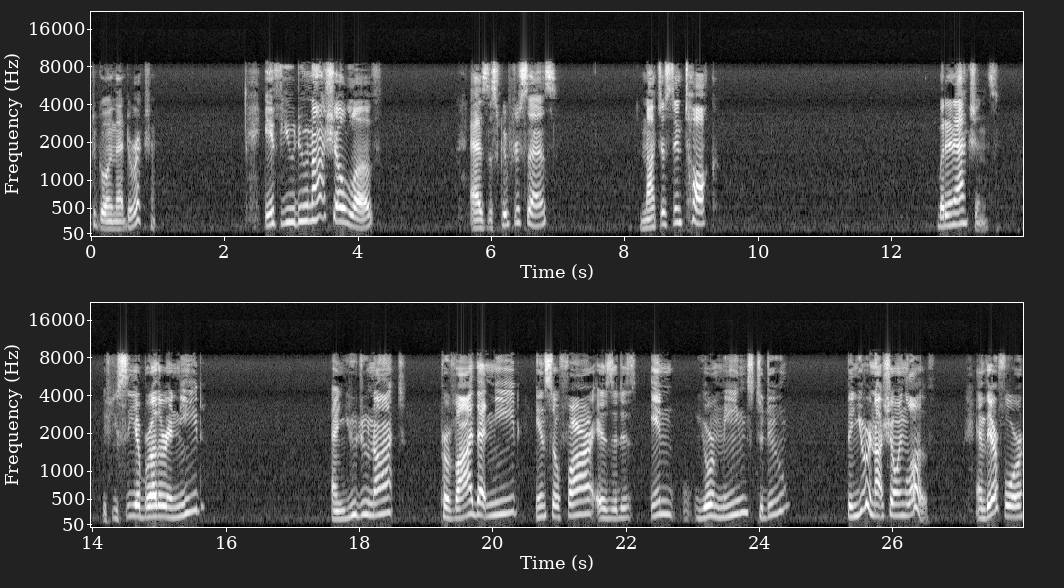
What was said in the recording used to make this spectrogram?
to go in that direction. If you do not show love, as the scripture says, not just in talk, but in actions. If you see a brother in need and you do not provide that need insofar as it is in your means to do, then you are not showing love. And therefore,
